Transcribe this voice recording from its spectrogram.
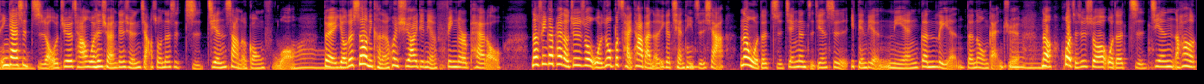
应该是指哦，我觉得常常我很喜欢跟学生讲说，那是指尖上的功夫哦。对，有的时候你可能会需要一点点 finger pedal。那 finger pedal 就是说，我若不踩踏板的一个前提之下，那我的指尖跟指尖是一点点黏跟连的那种感觉。那或者是说，我的指尖，然后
